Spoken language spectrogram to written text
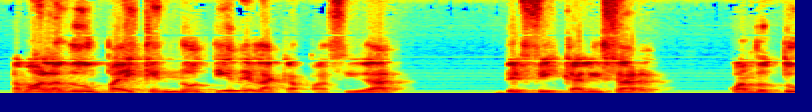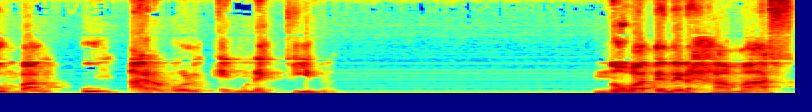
estamos hablando de un país que no tiene la capacidad de fiscalizar cuando tumban un árbol en una esquina. No va a tener jamás,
